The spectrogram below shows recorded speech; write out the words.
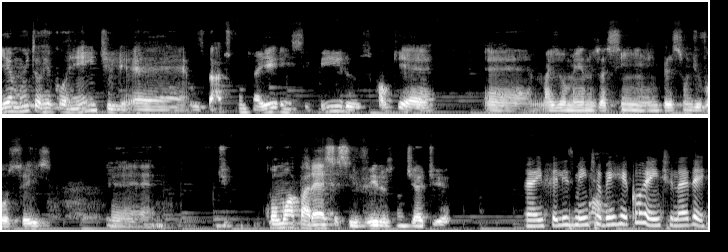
E é muito recorrente é, os gatos contraírem esse vírus? Qual que é, é, mais ou menos assim, a impressão de vocês é, de como aparece esse vírus no dia a dia? É, infelizmente é bem recorrente, né, Dê?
